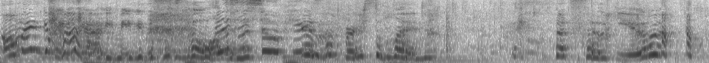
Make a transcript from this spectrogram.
Oh my god. Wait, Gabi, maybe this is the one. This is so cute. Here's the first one. That's so cute.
